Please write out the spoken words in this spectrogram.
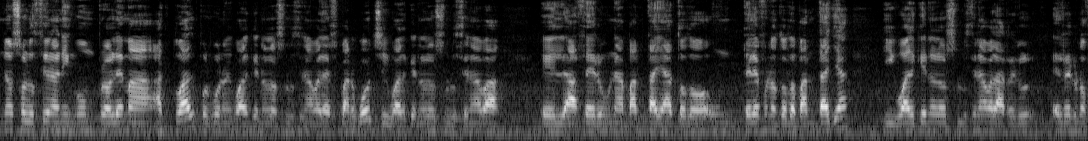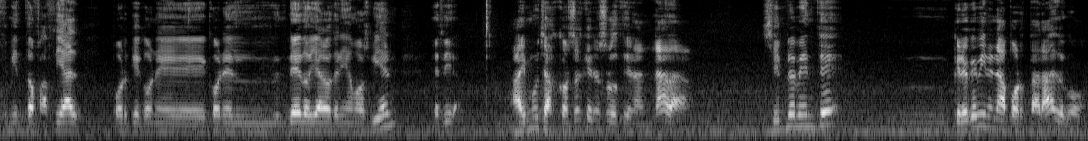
no soluciona ningún problema actual, pues bueno, igual que no lo solucionaba el smartwatch, igual que no lo solucionaba el hacer una pantalla todo, un teléfono todo pantalla, igual que no lo solucionaba el reconocimiento facial porque con el, con el dedo ya lo teníamos bien. Es decir, hay muchas cosas que no solucionan nada. Simplemente mm, creo que vienen a aportar algo.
